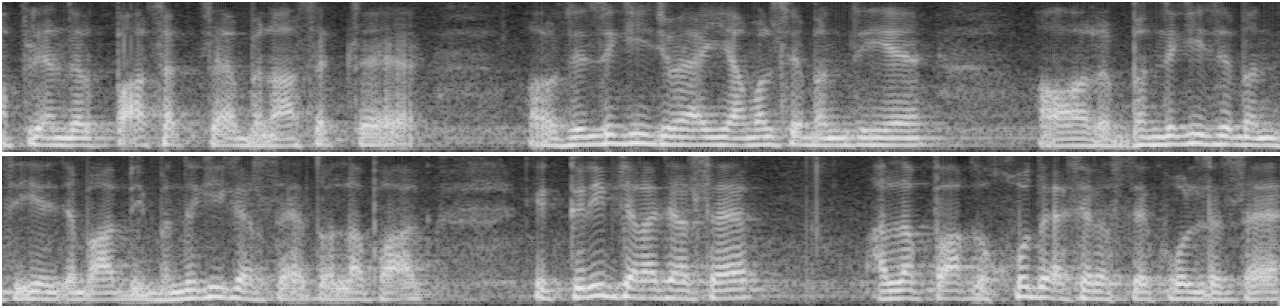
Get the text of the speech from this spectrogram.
अपने अंदर पा सकता है, बना सकता है, और ज़िंदगी जो है, ये अमल से बनती है, और बंदगी से बनती है। जब आदमी बंदगी करता है तो अल्लाह पाक के करीब चला जाता है। अल्लाह पाक ख़ुद ऐसे रास्ते खोल देता है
